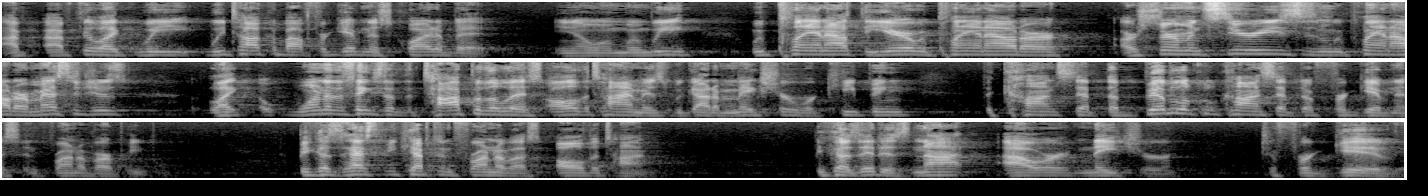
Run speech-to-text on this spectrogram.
I, I, feel like we, we talk about forgiveness quite a bit. You know, when, when we, we plan out the year, we plan out our, our sermon series, and we plan out our messages, like one of the things at the top of the list all the time is we got to make sure we're keeping the concept, the biblical concept of forgiveness in front of our people because it has to be kept in front of us all the time because it is not our nature to forgive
